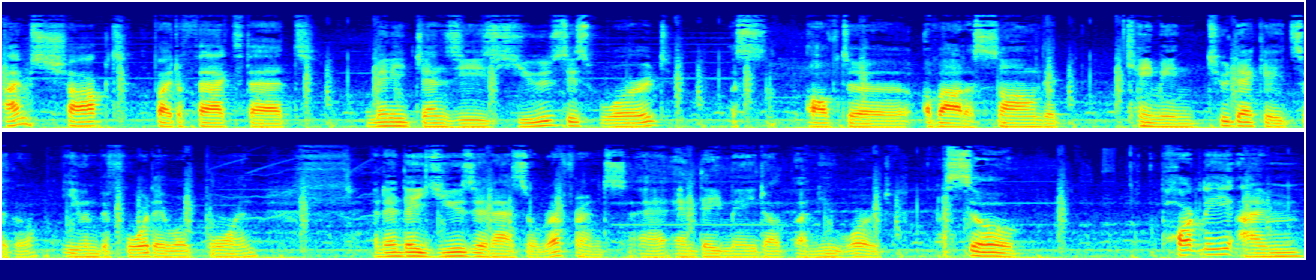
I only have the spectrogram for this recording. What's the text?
I'm shocked by the fact that many Gen Zs use this word of the about a song that came in two decades ago, even before they were born, and then they use it as a reference and, and they made up a new word. So partly I'm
